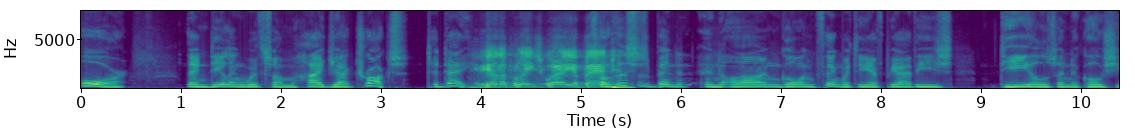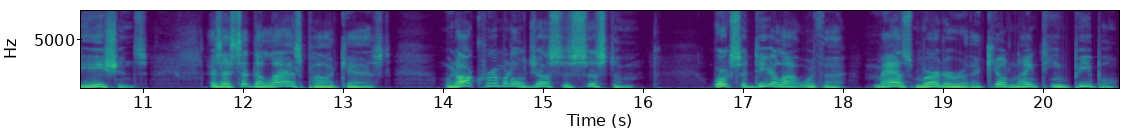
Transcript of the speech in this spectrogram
more than dealing with some hijacked trucks today. If you're the police, where are your badges? So this has been an ongoing thing with the FBI, these deals and negotiations. As I said the last podcast, when our criminal justice system works a deal out with a mass murderer that killed 19 people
